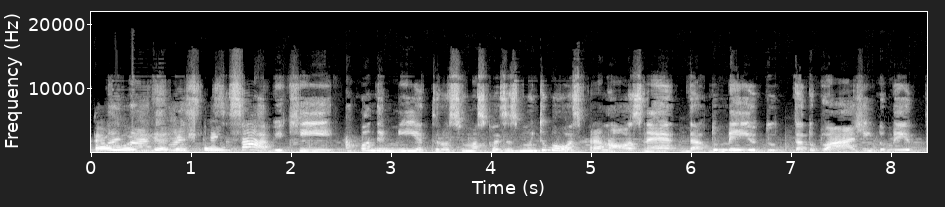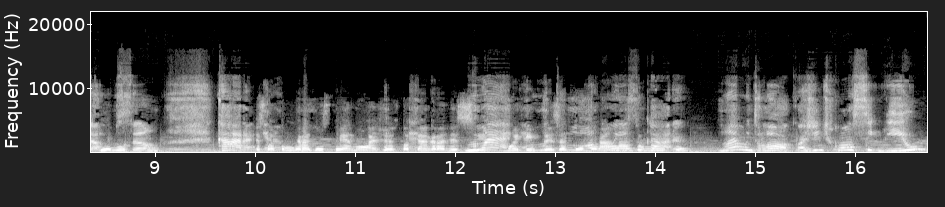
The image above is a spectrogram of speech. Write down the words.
até mas, hoje. Mas, a gente tem. Você sabe que a pandemia trouxe umas coisas muito boas para nós, né? Da, do meio do, da dublagem, do meio da locução. Cara. Eu só era... tenho a agradecer, Nádia. Eu só tenho a agradecer. É? Muita é empresa quebrando, isso, muito. Não é muito louco? A gente conseguiu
